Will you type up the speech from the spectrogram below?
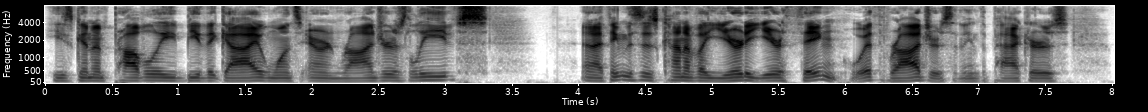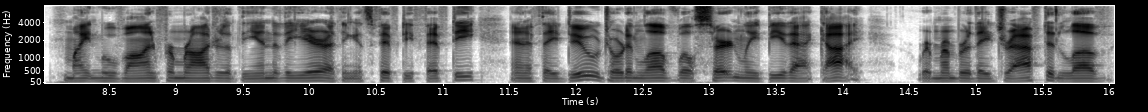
He's going to probably be the guy once Aaron Rodgers leaves. And I think this is kind of a year to year thing with Rodgers. I think the Packers might move on from Rodgers at the end of the year. I think it's 50 50. And if they do, Jordan Love will certainly be that guy. Remember, they drafted Love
